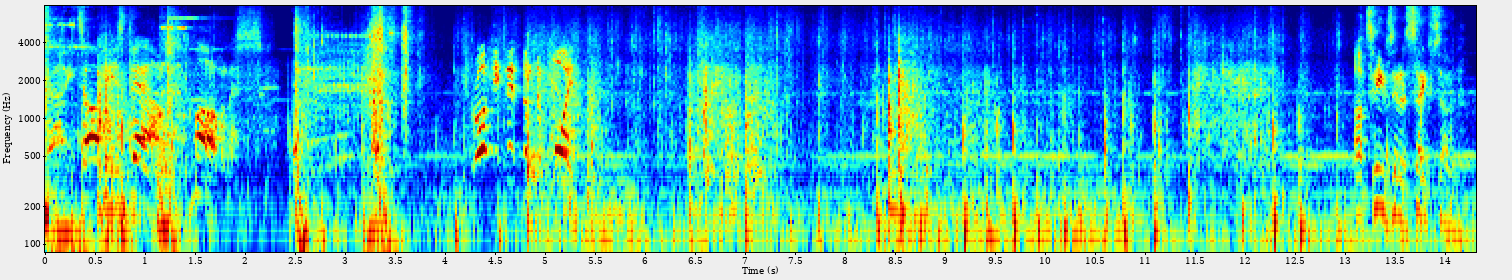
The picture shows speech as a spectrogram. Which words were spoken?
Bounty target is down. Marvelous. Rossi system deployed. Our team's in a safe zone.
